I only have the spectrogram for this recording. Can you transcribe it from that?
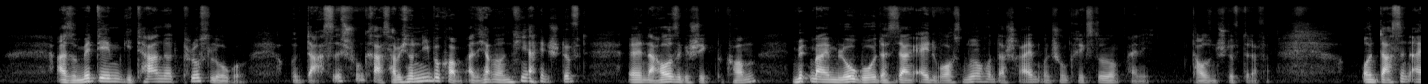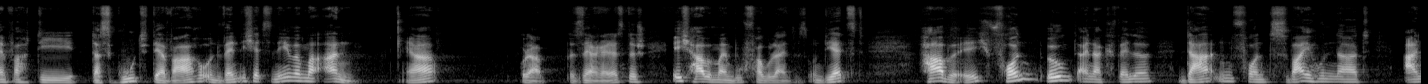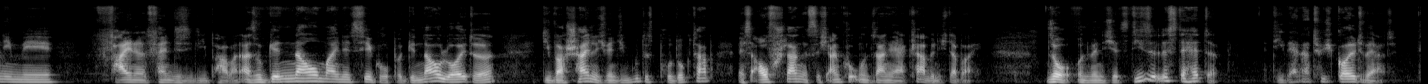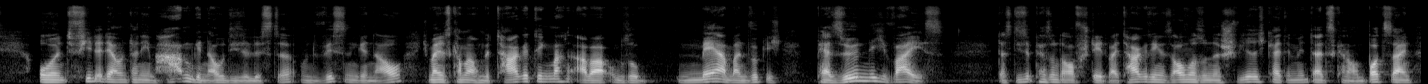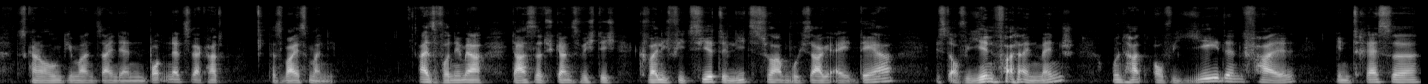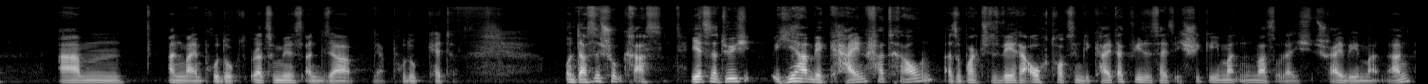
Also mit dem Gitarrenerd Plus Logo. Und das ist schon krass. Habe ich noch nie bekommen. Also ich habe noch nie einen Stift äh, nach Hause geschickt bekommen mit meinem Logo, dass sie sagen, ey, du brauchst nur noch unterschreiben und schon kriegst du, nicht, tausend Stifte davon. Und das sind einfach die, das Gut der Ware. Und wenn ich jetzt, nehmen wir mal an, ja, oder sehr realistisch, ich habe mein Buch Fabulensis und jetzt habe ich von irgendeiner Quelle Daten von 200 Anime, Final Fantasy Liebhabern. Also genau meine Zielgruppe, genau Leute, die wahrscheinlich, wenn ich ein gutes Produkt habe, es aufschlagen, es sich angucken und sagen, ja klar bin ich dabei. So, und wenn ich jetzt diese Liste hätte, die wäre natürlich Gold wert. Und viele der Unternehmen haben genau diese Liste und wissen genau, ich meine, das kann man auch mit Targeting machen, aber umso mehr man wirklich persönlich weiß, dass diese Person darauf steht, weil Targeting ist auch immer so eine Schwierigkeit im Internet. Das kann auch ein Bot sein, das kann auch irgendjemand sein, der ein Bot-Netzwerk hat. Das weiß man nie. Also von dem her, da ist es natürlich ganz wichtig, qualifizierte Leads zu haben, wo ich sage, ey, der ist auf jeden Fall ein Mensch und hat auf jeden Fall Interesse ähm, an meinem Produkt oder zumindest an dieser ja, Produktkette. Und das ist schon krass. Jetzt natürlich, hier haben wir kein Vertrauen. Also praktisch, das wäre auch trotzdem die Kaltakquise. Das heißt, ich schicke jemanden was oder ich schreibe jemanden an.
